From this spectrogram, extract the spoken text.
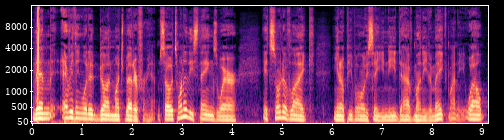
then everything would have gone much better for him. So it's one of these things where it's sort of like you know, people always say you need to have money to make money. Well,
